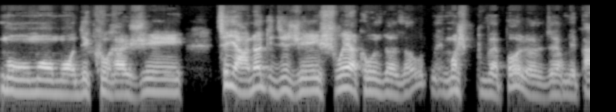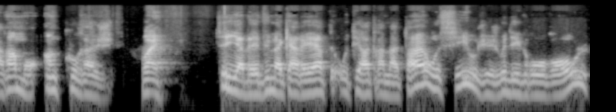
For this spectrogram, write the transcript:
m'ont découragé. Tu sais, il y en a qui disent j'ai échoué à cause d'eux autres, mais moi, je ne pouvais pas leur dire mes parents m'ont encouragé. Ouais. Tu sais, il avait vu ma carrière au théâtre amateur aussi, où j'ai joué des gros rôles.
